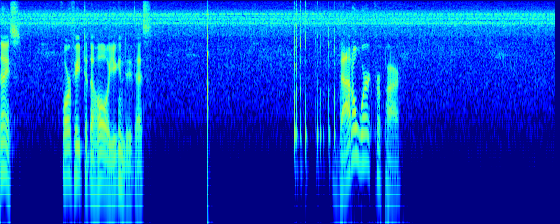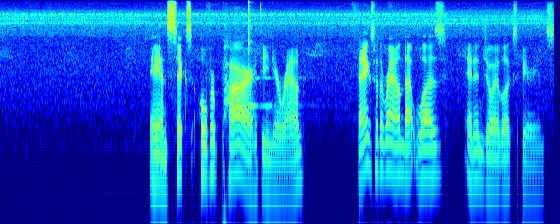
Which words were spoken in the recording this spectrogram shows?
Nice. Four feet to the hole. You can do this. That'll work for par. And six over par at the end of your round. Thanks for the round. That was an enjoyable experience.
